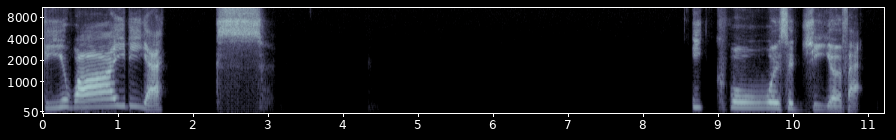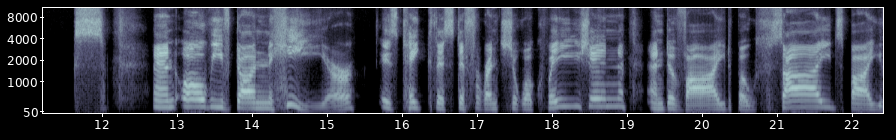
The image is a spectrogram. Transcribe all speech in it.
dy dx equals a g of x. And all we've done here is take this differential equation and divide both sides by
